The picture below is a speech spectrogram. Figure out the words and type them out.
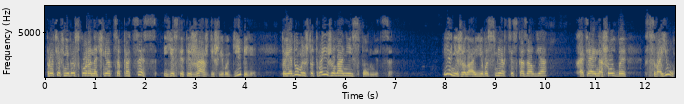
Против него скоро начнется процесс, и если ты жаждешь его гибели, то я думаю, что твои желания исполнятся. Я не желаю его смерти, сказал я, хотя и нашел бы свою,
